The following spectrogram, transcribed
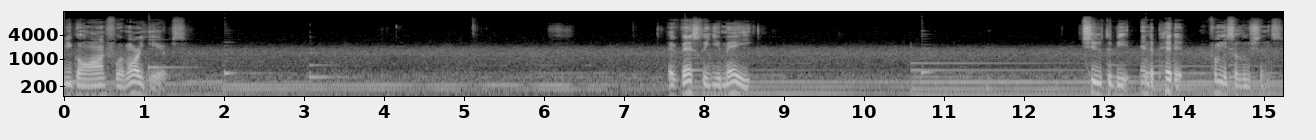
you go on for more years. Eventually, you may choose to be independent from these solutions.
